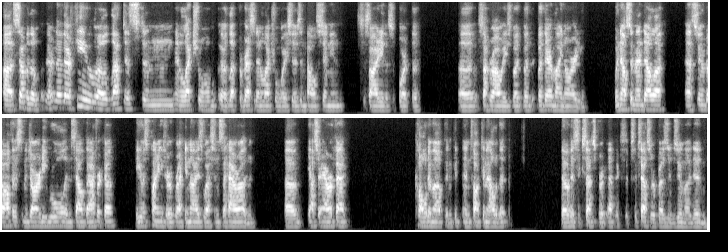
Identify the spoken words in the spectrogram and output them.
Uh, some of the there, there are a few uh, leftist and intellectual, uh, progressive intellectual voices in Palestinian society that support the uh, Sahrawis, but but but they're a minority. When Nelson Mandela assumed office, majority rule in South Africa. He was planning to recognize Western Sahara, and uh, Yasser Arafat called him up and, and talked him out of it. Though his successor, uh, successor President Zuma, did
